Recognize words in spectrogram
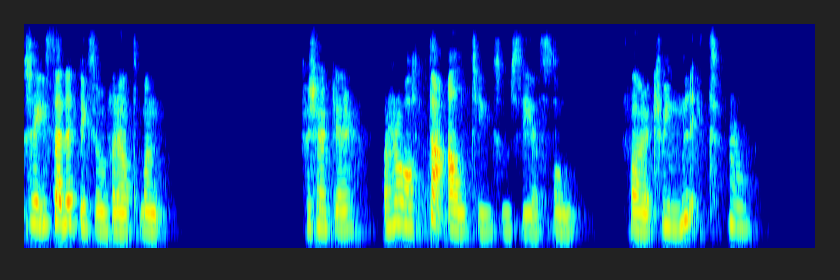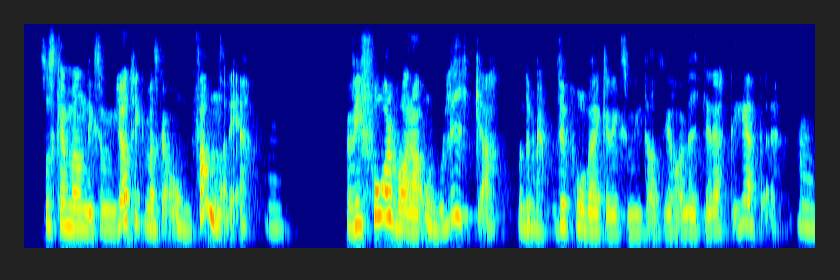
så istället liksom för att man försöker rata allting som ses som för kvinnligt. Mm. Så ska man liksom, jag tycker man ska omfamna det. Mm. Vi får vara olika. Men det, Mm. det påverkar liksom inte att vi har lika rättigheter. Mm.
